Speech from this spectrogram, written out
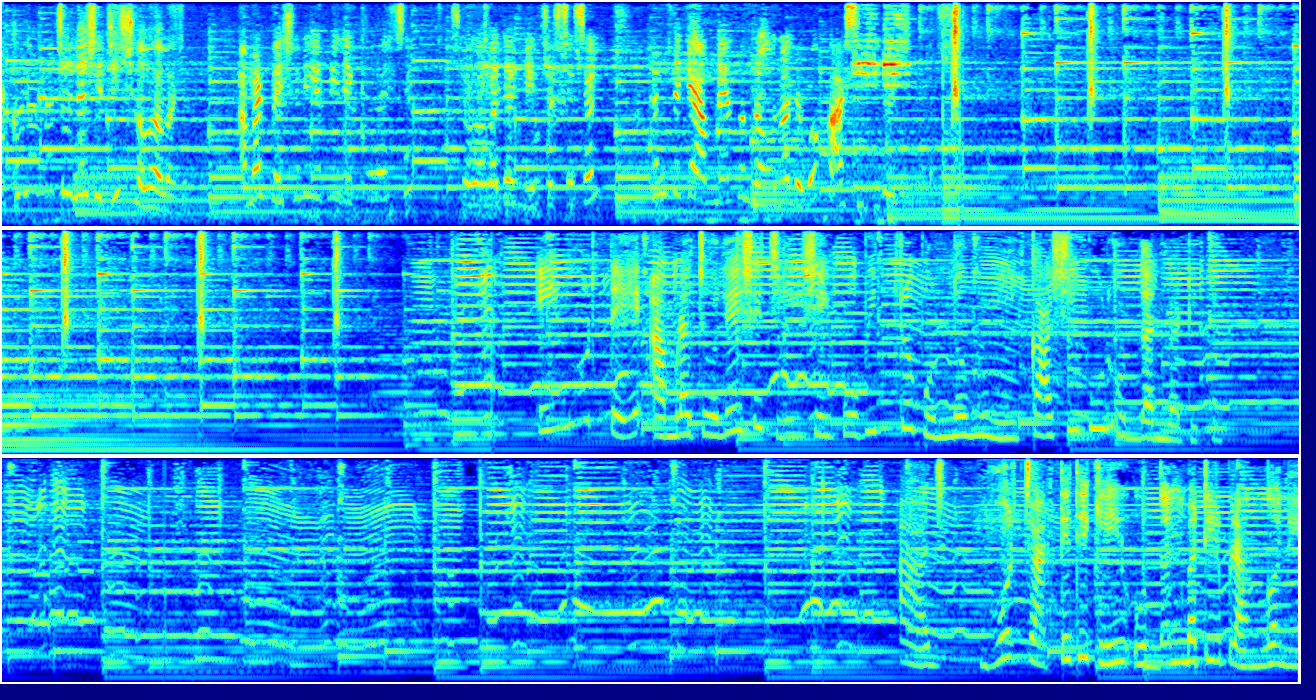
এখন আমরা চলে এসেছি শোভাবাজার আমার পেছনেই আপনি দেখতে পাচ্ছেন শোভাবাজার মেট্রো স্টেশন এখান থেকে আমরা এখন রওনা দেবো কাশীপুরে। আমরা চলে এসেছি সেই পবিত্র পুণ্যভূমি কাশীপুর উদ্যানবাটিতে। আজ ভোর চারটে থেকেই উদ্যানবাটির প্রাঙ্গণে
